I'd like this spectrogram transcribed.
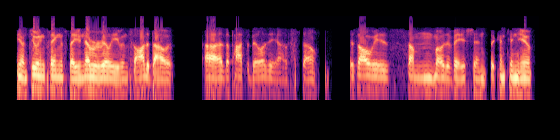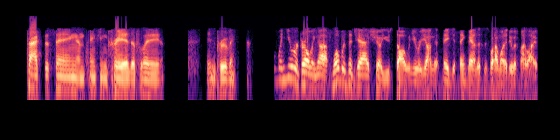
you know doing things that you never really even thought about uh the possibility of. So there's always some motivation to continue practicing and thinking creatively improving. When you were growing up what was the jazz show you saw when you were young that made you think man this is what i want to do with my life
